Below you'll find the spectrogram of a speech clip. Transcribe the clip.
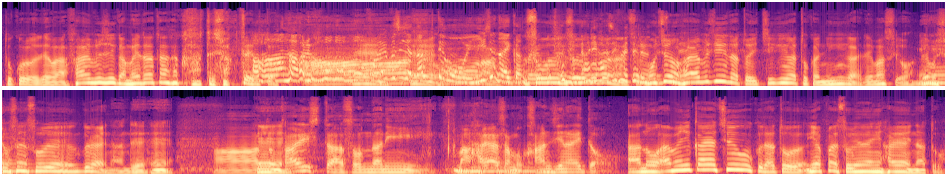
ところでは、5G が目立たなくなってしまっていると。あなるほど、えー、5G じゃなくてもいいじゃないかということになり始めてるんです、ね、もちろん 5G だと1ギガとか2ギガ出ますよ。でも、所詮それぐらいなんで、えーあと、大したそんなに、まあ、速さも感じないと。あのアメリカや中国だと、やっぱりそれなりに速いなと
